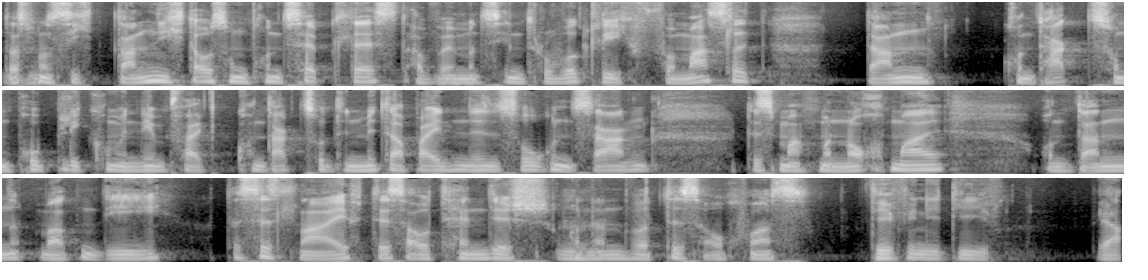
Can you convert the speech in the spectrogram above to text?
dass man sich dann nicht aus dem Konzept lässt. Aber wenn man das Intro wirklich vermasselt, dann Kontakt zum Publikum, in dem Fall Kontakt zu den Mitarbeitenden suchen, sagen, das machen wir nochmal und dann merken die, das ist live, das ist authentisch mhm. und dann wird das auch was. Definitiv, ja.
